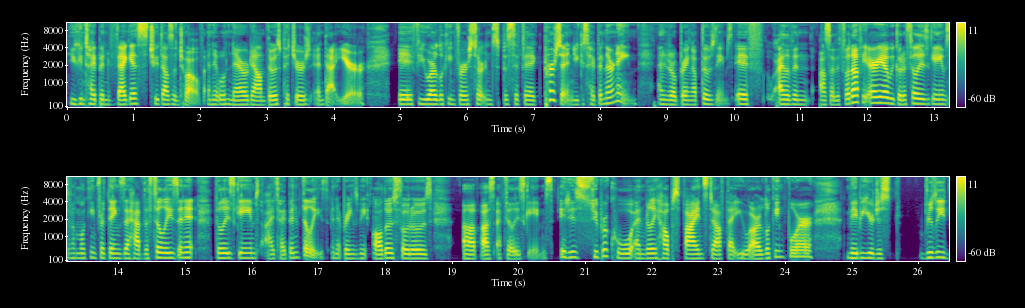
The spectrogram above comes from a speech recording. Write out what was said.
You can type in Vegas 2012 and it will narrow down those pictures in that year. If you are looking for a certain specific person, you can type in their name and it'll bring up those names. If I live in outside the Philadelphia area, we go to Phillies games. If I'm looking for things that have the Phillies in it, Phillies games, I type in Phillies and it brings me all those photos of us at Phillies games. It is super cool and really helps find stuff that you are looking for. Maybe you're just really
